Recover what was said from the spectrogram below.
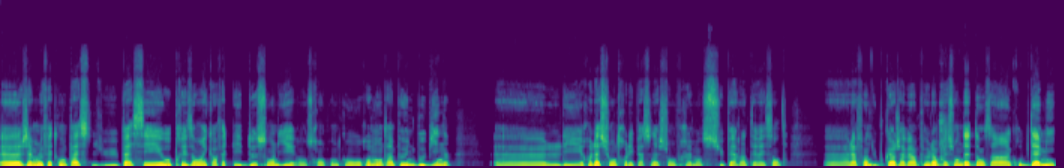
Euh, j'aime le fait qu'on passe du passé au présent et qu'en fait les deux sont liés. On se rend compte qu'on remonte un peu une bobine. Euh, les relations entre les personnages sont vraiment super intéressantes. à la fin du bouquin, j'avais un peu l'impression d'être dans un groupe d'amis,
